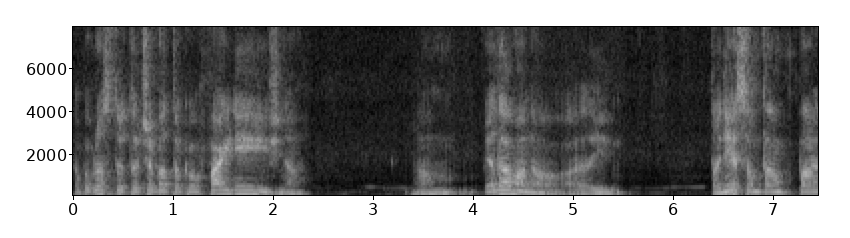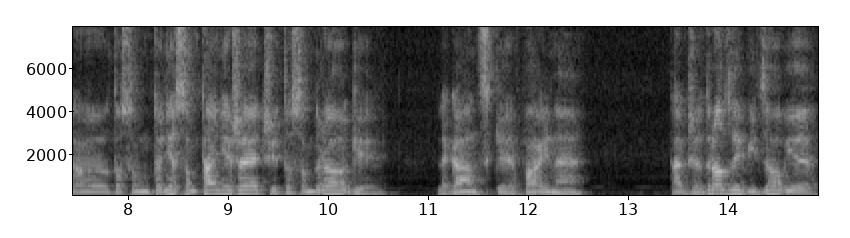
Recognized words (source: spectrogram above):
A po prostu to trzeba tylko fajnie iść, no. No, wiadomo, no, ale to nie są tam, to są, to nie są tanie rzeczy, to są drogie, eleganckie, fajne. Także drodzy widzowie,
